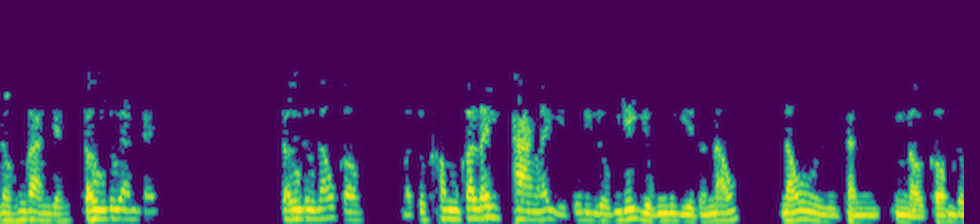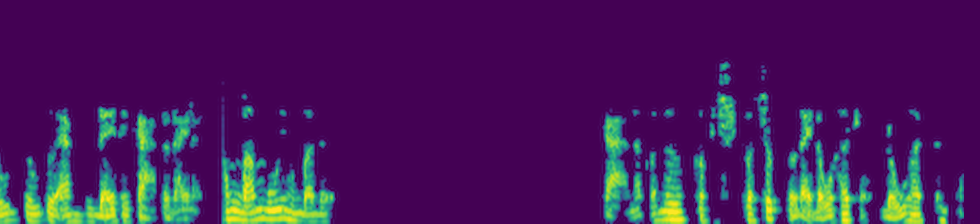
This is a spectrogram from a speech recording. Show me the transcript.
nó không có ăn chay. Tự tôi ăn chay. Tự tôi nấu cơm. Mà tôi không có lấy than lấy gì, tôi đi lượm giấy dụng cái gì tôi nấu. Nấu thành nồi cơm đủ, đủ tôi ăn, tôi để thấy cà tôi đậy lại. Không bỏ muối, không bỏ được. Cà nó có nước, có, có súp, tôi đầy đủ hết rồi, đủ hết tất cả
